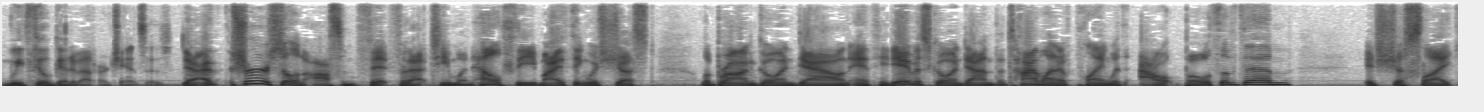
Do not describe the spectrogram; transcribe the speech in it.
we feel good about our chances. Yeah, sure, still an awesome fit for that team when healthy. My thing was just LeBron going down, Anthony Davis going down. The timeline of playing without both of them, it's just like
